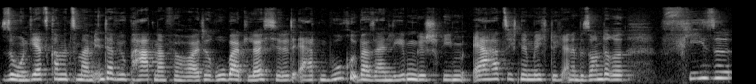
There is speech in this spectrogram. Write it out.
So, und jetzt kommen wir zu meinem Interviewpartner für heute, Robert Löchelt. Er hat ein Buch über sein Leben geschrieben. Er hat sich nämlich durch eine besondere fiese,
